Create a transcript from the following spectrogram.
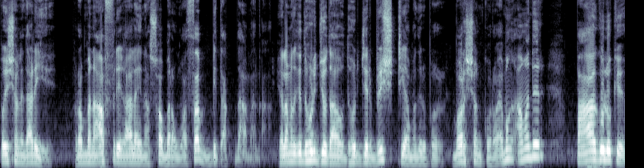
পজিশনে দাঁড়িয়ে। রব্বানা আফরিক আলাইনা সবরা ওয়াসাব্বিত আকদামানা। এলা আমাদেরকে ধৈর্য দাও, ধৈর্যের বৃষ্টি আমাদের উপর বর্ষণ করো এবং আমাদের পাগুলোকে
